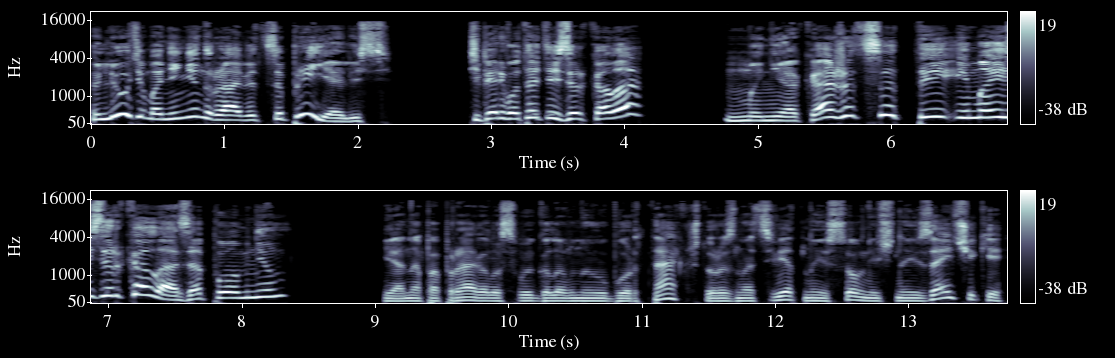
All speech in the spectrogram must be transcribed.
Людям они не нравятся, приелись. Теперь вот эти зеркала... Мне кажется, ты и мои зеркала запомнил». И она поправила свой головной убор так, что разноцветные солнечные зайчики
